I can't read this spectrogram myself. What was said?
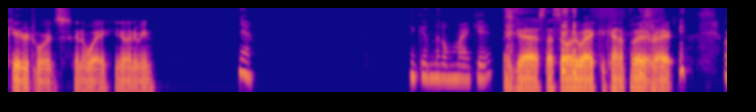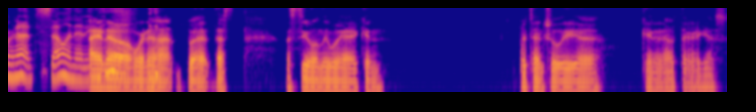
cater towards in a way you know what i mean a good little market. i guess that's the only way i could kind of put it right We're not selling anything. I know we're not, but that's that's the only way I can potentially uh, get it out there. I guess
